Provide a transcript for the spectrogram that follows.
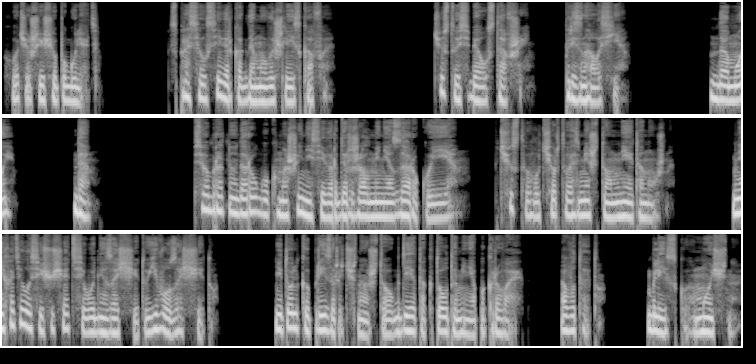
«Хочешь еще погулять?» — спросил Север, когда мы вышли из кафе. «Чувствую себя уставшей», — призналась я. Домой? Да. Всю обратную дорогу к машине Север держал меня за руку, и я чувствовал, черт возьми, что мне это нужно. Мне хотелось ощущать сегодня защиту, его защиту. Не только призрачную, что где-то кто-то меня покрывает, а вот эту, близкую, мощную,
